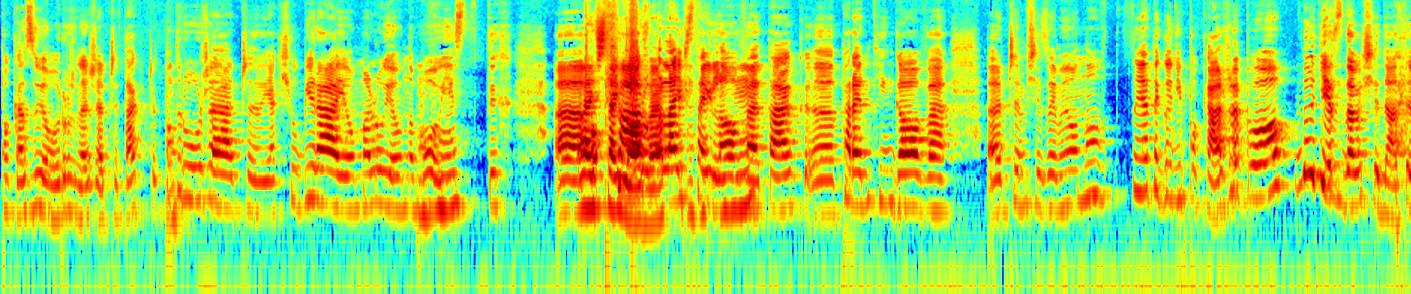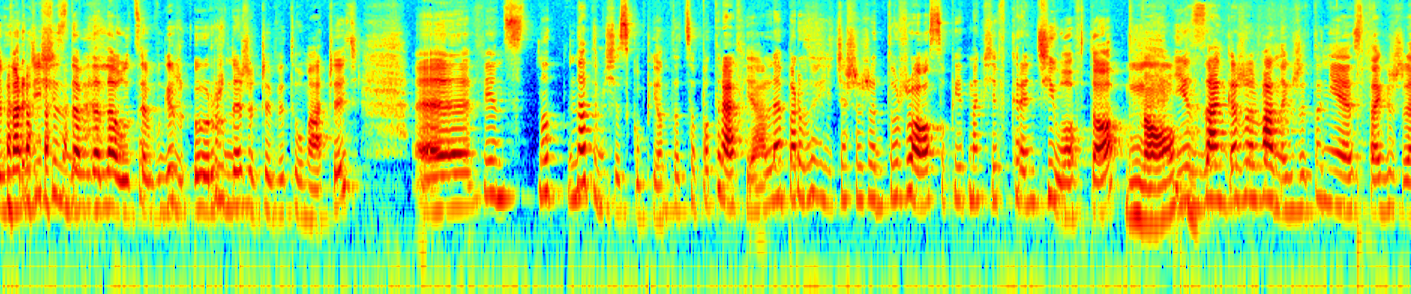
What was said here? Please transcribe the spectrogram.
pokazują różne rzeczy, tak? Czy podróże, czy jak się ubierają, malują, no bo Mhm. jest tych e, Lifestyle'owe. lifestyle'owe, Mhm. tak? E, parentingowe, e, czym się zajmują. No, no ja tego nie pokażę, bo no nie znam się na tym. Bardziej się znam na nauce, mogę różne rzeczy wytłumaczyć. E, więc no, na tym się skupiłam, to co potrafię, ale bardzo się cieszę, że dużo osób jednak się wkręciło w to No. i jest zaangażowanych, że to nie jest tak, że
